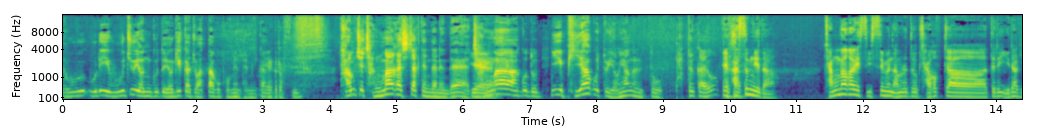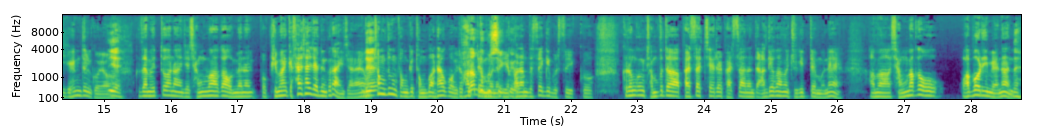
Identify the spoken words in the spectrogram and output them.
우- 우리 우주 연구도 여기까지 왔다고 보면 됩니까? 예, 그렇습니다. 다음 주에 장마가 시작된다는데 예. 장마하고도 이게 비하고 또 영향을 또 받을까요? 예? 받습니다. 장마가 있, 있으면 아무래도 작업자들이 일하기가 힘들고요. 예. 그다음에 또 하나 이제 장마가 오면은 뭐 비만 이렇게 살살 되는 건 아니잖아요. 네. 청둥 번개 동반하고 이렇기 바람도 불 때문에 수 예. 바람도 세게 불 수 있고 그런 건 전부 다 발사체를 발사하는데 악영향을 주기 때문에 아마 장마가 오- 와버리면은 네.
